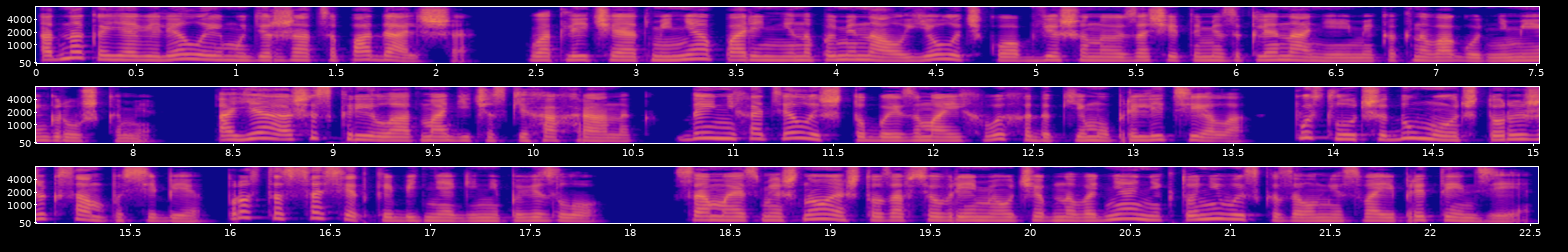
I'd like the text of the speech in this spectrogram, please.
однако я велела ему держаться подальше. В отличие от меня, парень не напоминал елочку, обвешанную защитными заклинаниями, как новогодними игрушками. А я аж искрила от магических охранок. Да и не хотелось, чтобы из-за моих выходок ему прилетело. Пусть лучше думают, что Рыжик сам по себе, просто с соседкой бедняги не повезло. Самое смешное, что за все время учебного дня никто не высказал мне свои претензии.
